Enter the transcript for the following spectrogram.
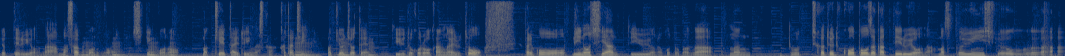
寄ってるような、まあ、昨今のうん。信仰の、まあ、形態といいますか、形、うん。まあ、強調点っていうところを考えると、やっぱりこう、リノシアンっていうような言葉が、まあ、どっちかというと、こう、遠ざかっているような、まあ、そういう印象が、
